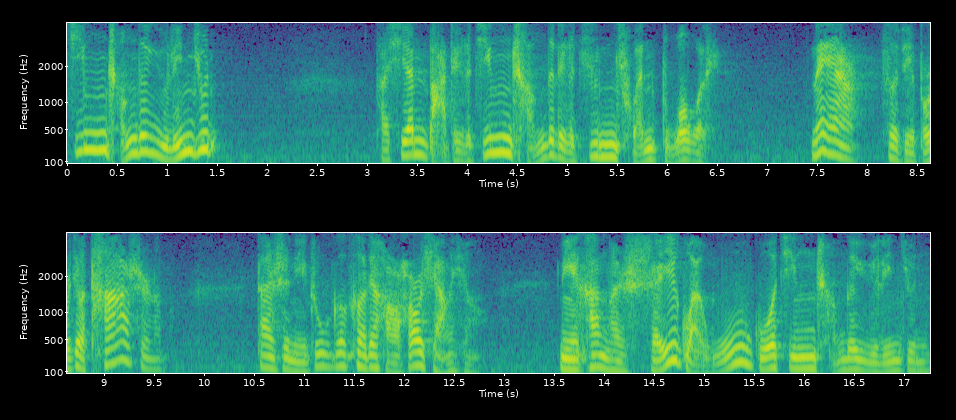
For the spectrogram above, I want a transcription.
京城的御林军。他先把这个京城的这个军权夺过来，那样。自己不是就踏实了吗？但是你诸葛恪得好好想想，你看看谁管吴国京城的御林军？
